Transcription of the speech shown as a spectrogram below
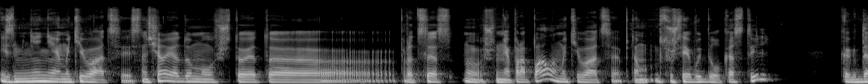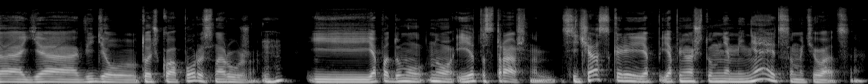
изменение мотивации. Сначала я думал, что это процесс, ну, что у меня пропала мотивация, потому, потому что я выбил костыль, когда я видел точку опоры снаружи. Угу. И я подумал, ну, и это страшно. Сейчас, скорее, я, я понимаю, что у меня меняется мотивация.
